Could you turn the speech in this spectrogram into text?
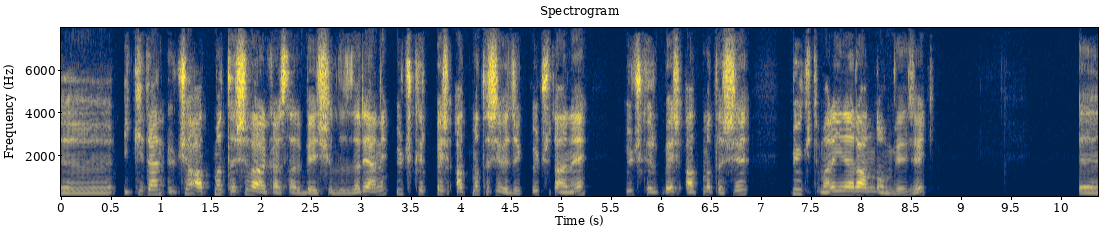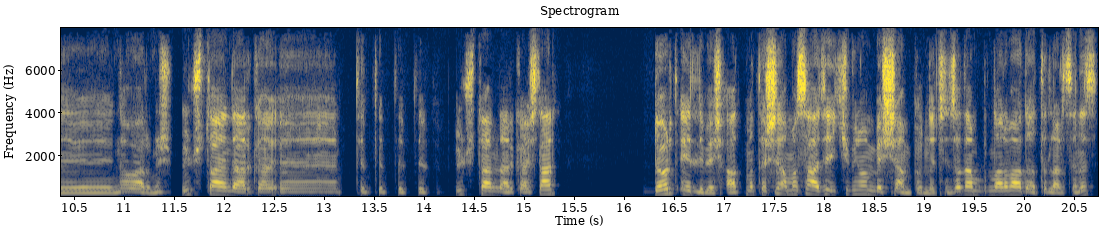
E, 2'den 3'e atma taşı var arkadaşlar 5 yıldızları. Yani 3.45 atma taşı verecek. 3 tane 3.45 atma taşı büyük ihtimalle yine random verecek. Ee, ne varmış? 3 tane de arka ee, tıp tıp tıp tıp 3 tane de arkadaşlar 4.55 atma taşı ama sadece 2015 şampiyonlar için. Zaten bunlar vardı hatırlarsanız.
